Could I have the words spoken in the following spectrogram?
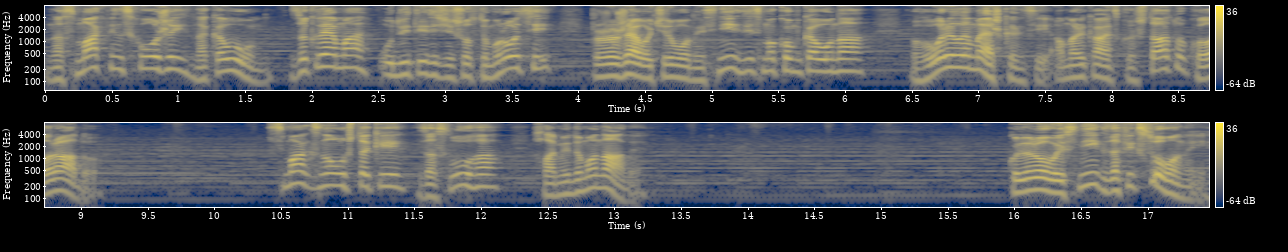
на смак він схожий на кавун. Зокрема, у 2006 році про рожево-червоний сніг зі смаком кавуна говорили мешканці американського штату Колорадо. Смак знову ж таки заслуга хламідомонади. Кольоровий сніг зафіксований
